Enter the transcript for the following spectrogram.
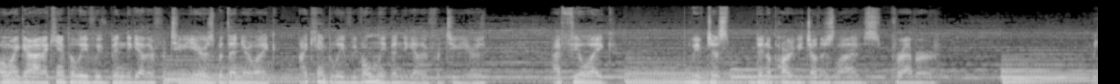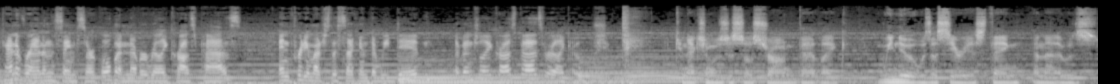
oh my god, I can't believe we've been together for two years, but then you're like, I can't believe we've only been together for two years. I feel like we've just been a part of each other's lives forever. We kind of ran in the same circle, but never really crossed paths. And pretty much the second that we did eventually cross paths, we were like, oh shoot. Connection was just so strong that, like, we knew it was a serious thing and that it was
